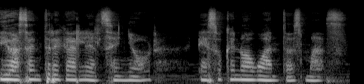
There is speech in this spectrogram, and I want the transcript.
Y vas a entregarle al Señor eso que no aguantas más.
